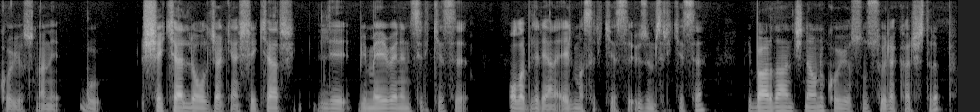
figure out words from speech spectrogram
koyuyorsun. Hani bu şekerli olacak yani şekerli bir meyvenin sirkesi olabilir yani elma sirkesi, üzüm sirkesi. Bir bardağın içine onu koyuyorsun suyla karıştırıp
